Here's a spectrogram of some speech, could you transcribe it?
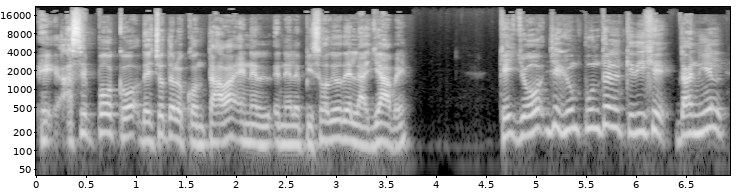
eh, hace poco, de hecho te lo contaba en el, en el episodio de la llave, que yo llegué a un punto en el que dije, Daniel,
